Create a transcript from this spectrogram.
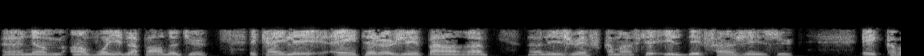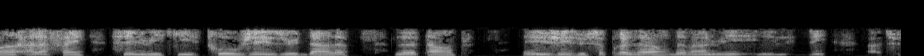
un homme envoyé de la part de Dieu. Et quand il est interrogé par euh, euh, les Juifs, comment est-ce qu'il défend Jésus et comment à la fin, c'est lui qui trouve Jésus dans le, temple et Jésus se présente devant lui, il dit, euh, tu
